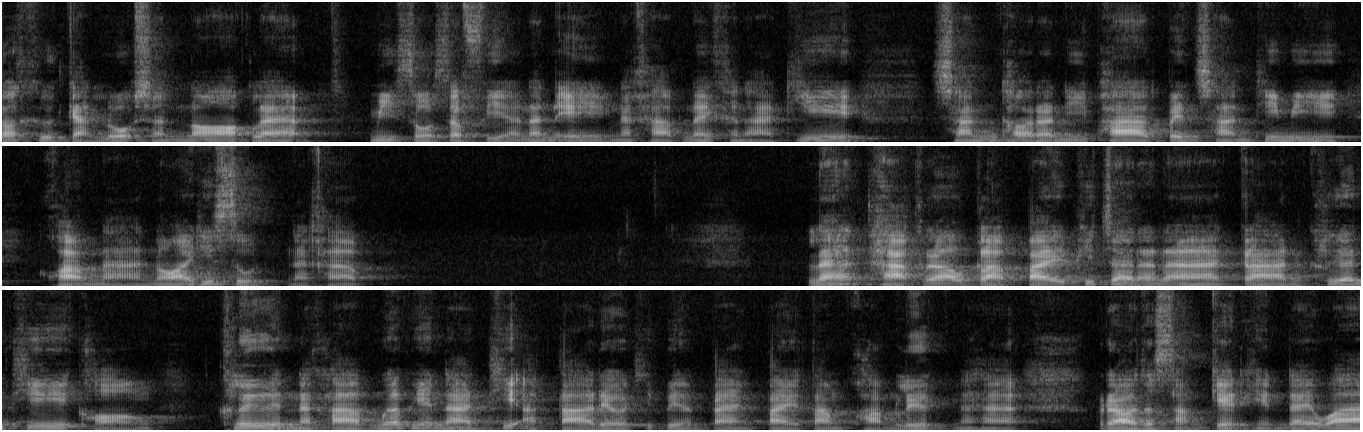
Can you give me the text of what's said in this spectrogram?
ก็คือแก่นโลกชั้นนอกและ มีโซสเฟียนั่นเองนะครับ ในขณะที่ชั้นธรณีภาคเป็นชั้นที่มีความหนาน้อยที่สุดนะครับ และหากเรากลับไปพิจารณาการเคลื่อนที่ของคลื่นนะครับ เมื่อพิจารณาที่อัตราเร็วที่เปลี่ยนแปลงไปตามความลึกนะฮะเราจะสังเกตเห็นได้ว่า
